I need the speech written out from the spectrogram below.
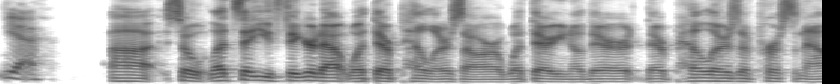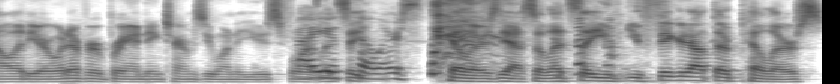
Yeah uh, so let's say you figured out what their pillars are, what their, you know, their their pillars of personality or whatever branding terms you want to use for I it. Let's use say, pillars. pillars, yeah. So let's say you you figured out their pillars.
